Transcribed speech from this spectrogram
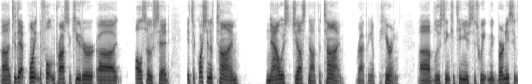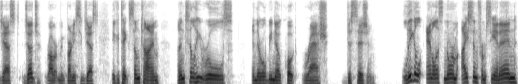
Uh, to that point, the Fulton prosecutor uh, also said, it's a question of time. Now is just not the time, wrapping up the hearing. Uh, Bluestein continues to tweet. McBurney suggests, Judge Robert McBurney suggests, it could take some time until he rules and there will be no, quote, rash decision. Legal analyst Norm Eisen from CNN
